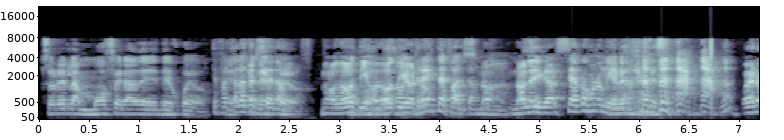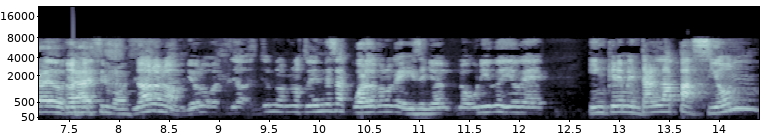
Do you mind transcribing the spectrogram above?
sobre la atmósfera de- del juego. Te falta en- la tercera. juego. No, dos, dijo, dos, No, dijo. tres no, te faltan. No, no le digas. Cerro es una mierda. Bueno, Edu, ¿qué vas a decir vos? No, no, no. Yo, yo, yo no, no estoy en desacuerdo con lo que dice. Yo lo único que digo que incrementar la pasión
